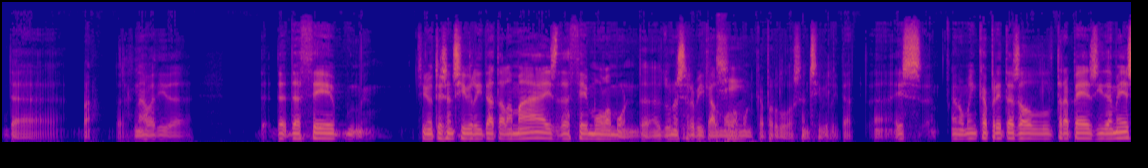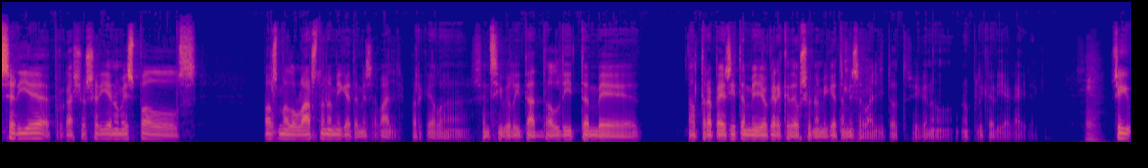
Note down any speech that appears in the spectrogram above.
de... Bueno, anava a dir de, de, de fer... Si no té sensibilitat a la mà, és de fer molt amunt, d'una cervical sí. molt amunt que ha perdut la sensibilitat. Eh, és, en el moment que apretes el trapez i de més, seria, perquè això seria només pels, pels medulars d'una miqueta més avall, perquè la sensibilitat del dit també el trapezi també jo crec que deu ser una miqueta més avall i tot, o sigui que no, no aplicaria gaire aquí. Sí. O sigui,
